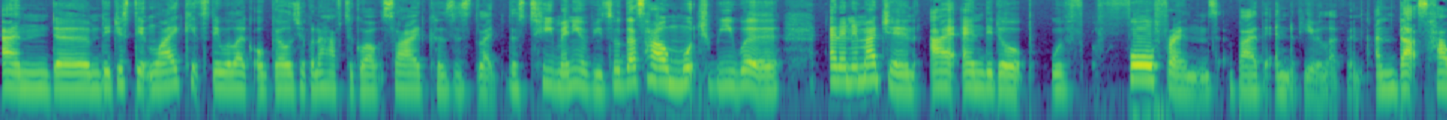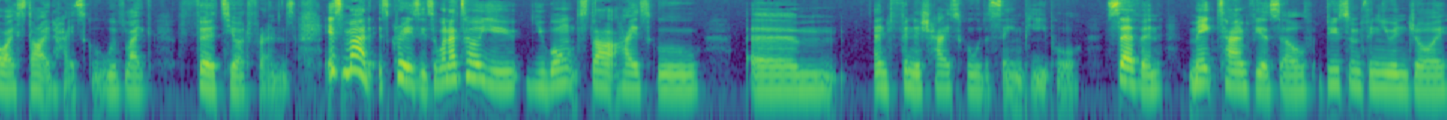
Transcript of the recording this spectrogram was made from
And um, they just didn't like it so they were like oh girls you're gonna have to go outside because there's like there's too many of you. So that's how much we were. And then imagine i ended up with four friends by the end of year 11 and that's how i started high school with like 30 odd friends. It's mad it's crazy. So when i tell you you won't start high school um and finish high school with the same people. Seven, make time for yourself. Do something you enjoy.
